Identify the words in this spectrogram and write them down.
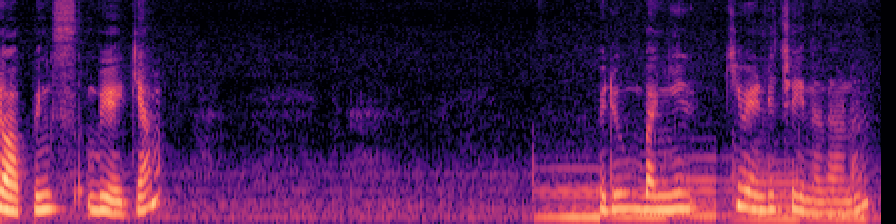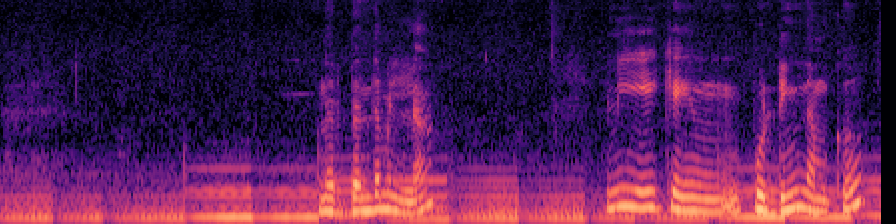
ടോപ്പിങ്സ് ഉപയോഗിക്കാം. ഒരു ഭംഗിക്ക് വേണ്ടി ചെയ്യുന്നതാണ്. നിർബന്ധമില്ല. ഇനി ഈ പുഡിംഗ് നമുക്ക്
